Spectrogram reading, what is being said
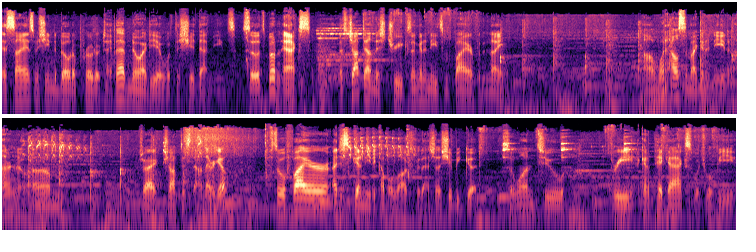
a science machine to build a prototype. I have no idea what the shit that means. So let's build an axe. Let's chop down this tree, because I'm going to need some fire for the night. Um, what else am I going to need? I don't know. Um, try chop this down. There we go. So fire, I just gonna need a couple logs for that, so that should be good. So one, two, three. I got a pickaxe, which will be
